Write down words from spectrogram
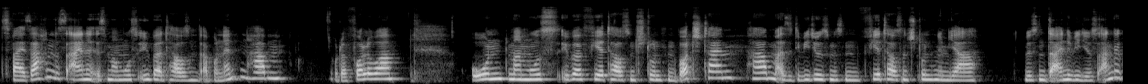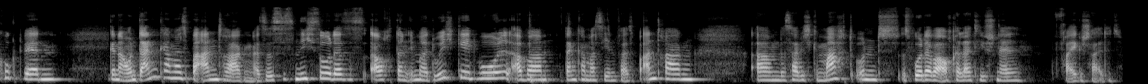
Zwei Sachen. Das eine ist, man muss über 1000 Abonnenten haben oder Follower. Und man muss über 4000 Stunden Watchtime haben. Also die Videos müssen 4000 Stunden im Jahr, müssen deine Videos angeguckt werden. Genau, und dann kann man es beantragen. Also es ist nicht so, dass es auch dann immer durchgeht wohl, aber dann kann man es jedenfalls beantragen. Ähm, das habe ich gemacht und es wurde aber auch relativ schnell freigeschaltet.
